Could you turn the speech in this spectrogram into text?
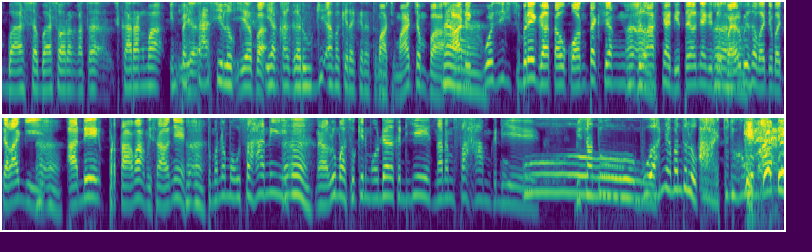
bahasa bahasa orang kata sekarang mah investasi loh, Iya pak. yang kagak rugi apa kira-kira tuh? Macem-macem pak. Nah. Adik gue sih sebenarnya gak tahu konteks yang Heeh. jelasnya, detailnya gitu. Heeh. Pak, lu bisa baca-baca lagi. Heeh. Adik pertama misalnya Heeh. temen lu mau usaha nih. Heeh. Nah lu masukin modal ke dia, nanam saham ke dia. Oh, Bisa tuh. Buahnya apa tuh lu? Ah itu juga belum ada.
